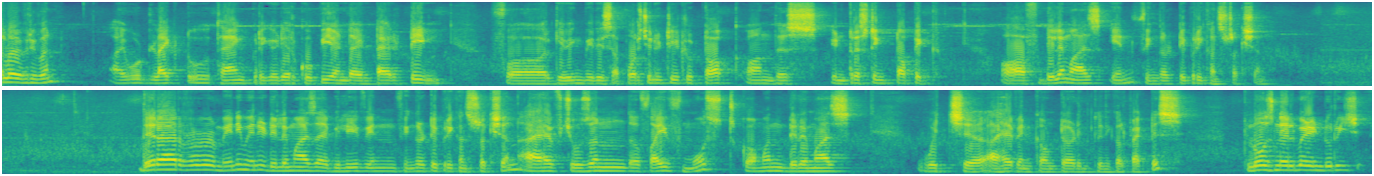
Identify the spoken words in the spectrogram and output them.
Hello everyone. I would like to thank Brigadier Gopi and the entire team for giving me this opportunity to talk on this interesting topic of dilemmas in fingertip reconstruction. There are many many dilemmas I believe in fingertip reconstruction. I have chosen the five most common dilemmas which uh, I have encountered in clinical practice. Closed nail bed injuries,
